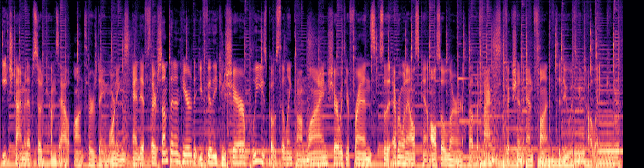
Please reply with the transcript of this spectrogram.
each time an episode comes out on Thursday mornings. And if there's something in here that you feel you can share, please post the link online, share with your friends so that everyone else can also learn about the facts, fiction, and fun to do with Utah Lake.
